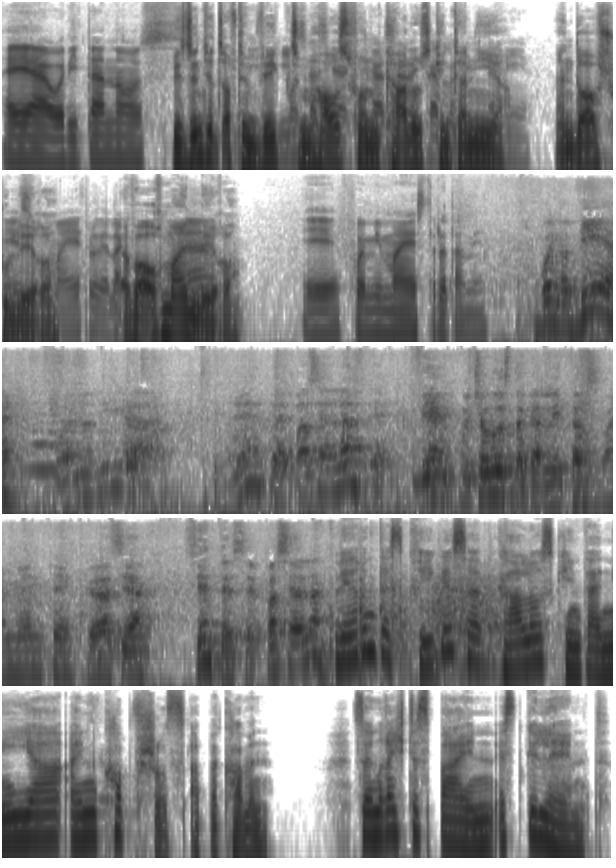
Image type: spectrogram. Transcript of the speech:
Wir sind jetzt auf dem Weg zum Haus von Carlos Quintanilla, ein Dorfschullehrer. Er war auch mein Lehrer. Während des Krieges hat Carlos Quintanilla einen Kopfschuss abbekommen. Sein rechtes Bein ist gelähmt.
